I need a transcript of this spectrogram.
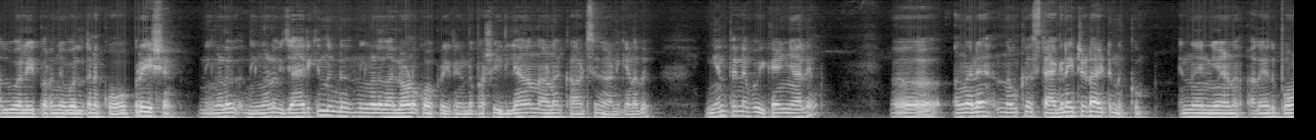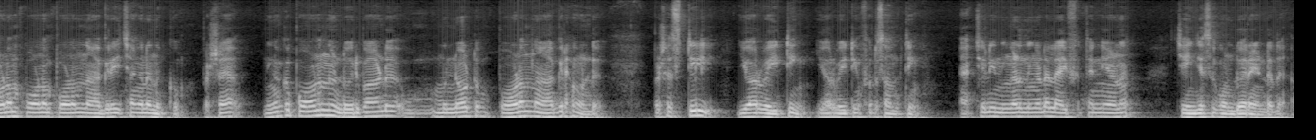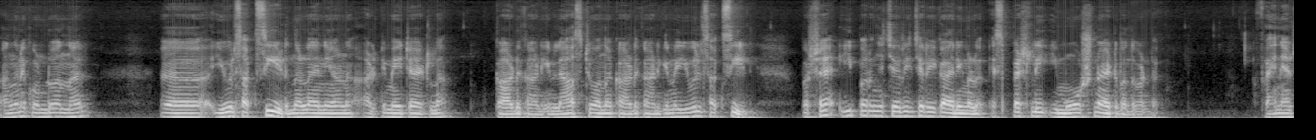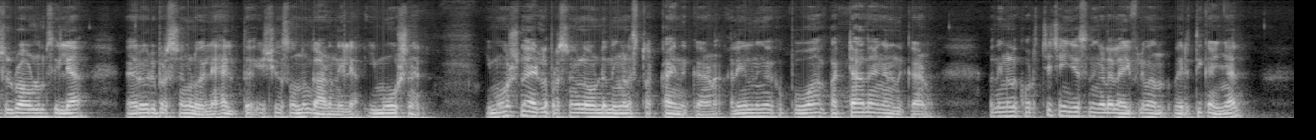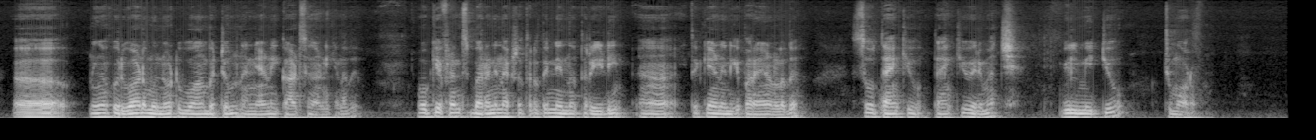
അതുപോലെ ഈ പറഞ്ഞ പോലെ തന്നെ കോപ്പറേഷൻ നിങ്ങൾ നിങ്ങൾ വിചാരിക്കുന്നുണ്ട് നിങ്ങൾ നല്ലോണം കോപ്പറേറ്റ് ചെയ്യുന്നുണ്ട് പക്ഷേ ഇല്ല എന്നാണ് കാർഡ്സ് കാണിക്കണത്. ഇങ്ങനെ തന്നെ പോയി കഴിഞ്ഞാൽ അങ്ങനെ നമുക്ക് സ്റ്റാഗ്നേറ്റഡ് ആയിട്ട് നിൽക്കും എന്ന് തന്നെയാണ്. അതായത് പോകണം പോകണം പോകണം എന്ന് ആഗ്രഹിച്ച് അങ്ങനെ നിൽക്കും. പക്ഷേ നിങ്ങൾക്ക് പോകണമെന്നുണ്ട് ഒരുപാട് മുന്നോട്ട് പോകണം എന്ന് ആഗ്രഹമുണ്ട്. പക്ഷേ still you are waiting you are waiting for something actually നിങ്ങൾ നിങ്ങളുടെ ലൈഫിൽ തന്നെയാണ് ചേഞ്ചസ് കൊണ്ടുവരേണ്ടത്. അങ്ങനെ കൊണ്ടുവന്നാൽ യു വിൽ സക്സീഡ് എന്നുള്ളത് തന്നെയാണ് അൾട്ടിമേറ്റ് ആയിട്ടുള്ള കാർഡ് കാണിക്കുന്നത്. ലാസ്റ്റ് വന്ന കാർഡ് കാണിക്കുന്നത് യു വിൽ സക്സീഡ് പക്ഷേ ഈ പറഞ്ഞ ചെറിയ ചെറിയ കാര്യങ്ങൾ എസ്പെഷ്യലി ഇമോഷനായിട്ട് ബന്ധപ്പെട്ട്. ഫൈനാൻഷ്യൽ പ്രോബ്ലംസ് ഇല്ല വേറെ ഒരു പ്രശ്നങ്ങളും ഇല്ല ഹെൽത്ത് ഇഷ്യൂസ് ഒന്നും കാണുന്നില്ല ഇമോഷണൽ ഇമോഷണൽ ആയിട്ടുള്ള പ്രശ്നങ്ങൾ കൊണ്ട് നിങ്ങൾ സ്ട്രക്കായി നിൽക്കുകയാണ്. അല്ലെങ്കിൽ നിങ്ങൾക്ക് പോകാൻ പറ്റാതെ അങ്ങനെ നിൽക്കുകയാണ്. അപ്പോൾ നിങ്ങൾ കുറച്ച് ചേഞ്ചസ് നിങ്ങളുടെ ലൈഫിൽ വരുത്തി കഴിഞ്ഞാൽ നിങ്ങൾക്ക് ഒരുപാട് മുന്നോട്ട് പോകാൻ പറ്റും തന്നെയാണ് ഈ കാർഡ്സ് കാണിക്കുന്നത്. ഓക്കെ ഫ്രണ്ട്സ് ഭരണി നക്ഷത്രത്തിന്റെ ഇന്നത്തെ റീഡിങ് ഇതൊക്കെയാണ് എനിക്ക് പറയാനുള്ളത്. So thank you thank you very much will meet you tomorrow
